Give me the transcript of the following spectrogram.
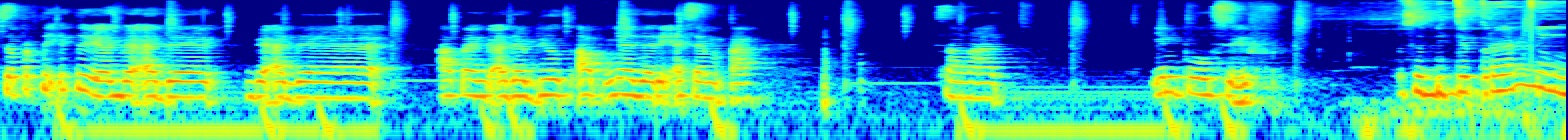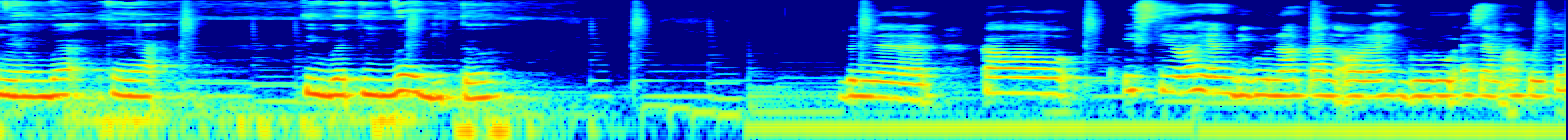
seperti itu ya nggak ada nggak ada apa ya nggak ada build upnya dari SMA sangat impulsif Sedikit random ya Mbak, kayak tiba-tiba gitu. bener kalau istilah yang digunakan oleh guru SMA aku itu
